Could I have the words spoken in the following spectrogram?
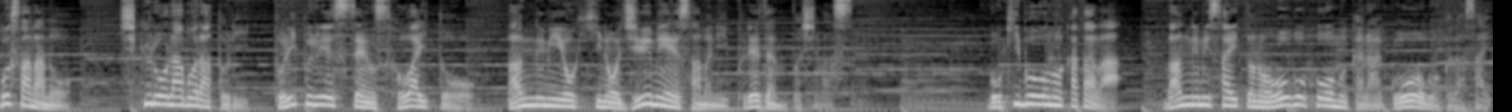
コサナのシクロラボラトリトリプルエッセンスホワイトを番組お聞きの10名様にプレゼントします。ご希望の方は番組サイトの応募フォームからご応募ください。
